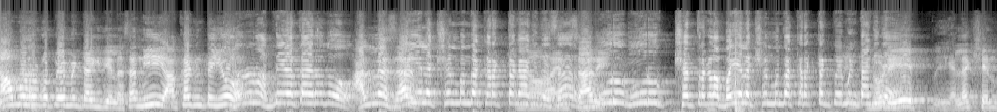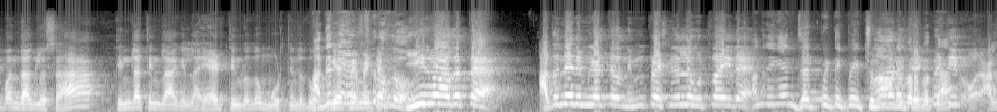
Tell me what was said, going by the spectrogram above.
ನವೆಂಬರ್ ಪೇಮೆಂಟ್ ಆಗಿದೆಯಲ್ಲ ಸರ್ ನೀ ಅಕೌಂಟ್ ಯು ಅದನ್ನೇ ಹೇಳ್ತಾ ಇರೋದು. ಅಲ್ಲ ಸರ್. ಬೈ ಎಲೆಕ್ಷನ್ ಬಂದಾಗ ಕರೆಕ್ಟ್ ಆಗಿ ಆಗಿದೆ ಸರ್. ಮೂರು ಮೂರು ಕ್ಷೇತ್ರಗಳ ಬೈ ಎಲೆಕ್ಷನ್ ಬಂದ ಕರೆಕ್ಟ್ ಆಗಿ ಪೇಮೆಂಟ್ ಆಗಿದೆ. ನೋಡಿ ಎಲೆಕ್ಷನ್ ಬಂದಾಗ್ಲೂ ಸಹ ತಿಂಗಳ ತಿಂಗಳ ಆಗಿಲ್ಲ ಎರಡ್ ತಿಂಗಳದು ಮೂರ್ ತಿಂಗಳದು ಅದಕ್ಕೆ ಪೇಮೆಂಟ್. ಈಗಲೂ ಆಗುತ್ತೆ. ಅದನ್ನೇ ನಿಮ್ಗೆ ಹೇಳ್ತಿರೋದು. ನಿಮ್ ಪ್ರಶ್ನೆಯಲ್ಲೇ ಉತ್ತರ ಇದೆ. ಅಂದ್ರೆ ಏನ್ ಜಡ್ಪಿ ಚುನಾವಣೆ ನೋಡಿ, ಬರ್ಬೇಕಾ? ಅಲ್ಲ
